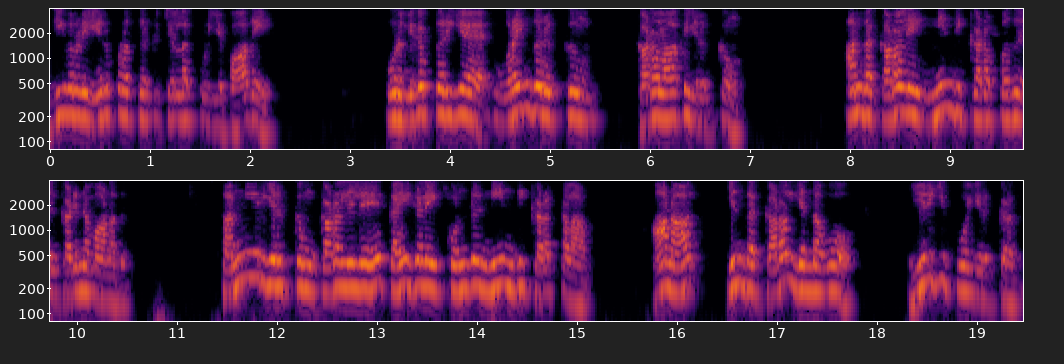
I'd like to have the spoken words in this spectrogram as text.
ஜீவனுடைய இருப்பிடத்திற்கு செல்லக்கூடிய பாதை ஒரு மிகப்பெரிய உறைந்திருக்கும் கடலாக இருக்கும். அந்த கடலை நீந்தி கடப்பது கடினமானது. தண்ணீர் இருக்கும் கடலிலே கைகளை கொண்டு நீந்தி கடக்கலாம். ஆனால் இந்த கடல் என்னவோ இறுகி போயிருக்கிறது.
